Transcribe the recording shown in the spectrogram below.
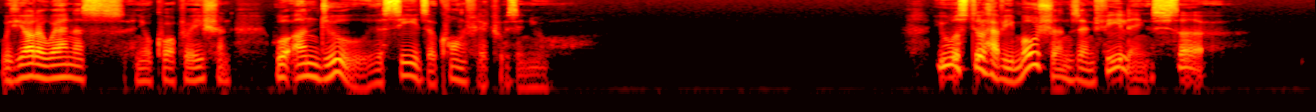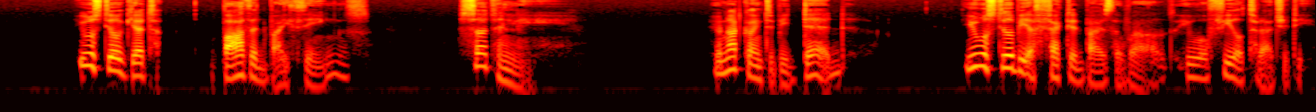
with your awareness and your cooperation, will undo the seeds of conflict within you. You will still have emotions and feelings, sir. You will still get bothered by things. Certainly. You're not going to be dead. You will still be affected by the world. You will feel tragedy.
